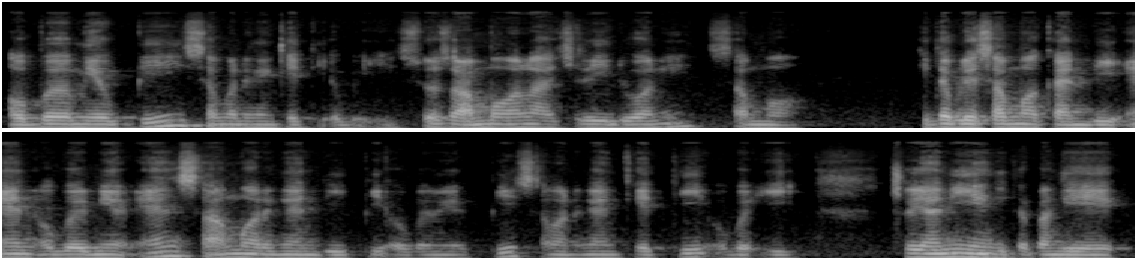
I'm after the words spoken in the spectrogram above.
over mu p sama dengan kt over e. So sama lah actually dua ni sama kita boleh samakan dn over mu n sama dengan dp over mu p sama dengan kt over e. So yang ni yang kita panggil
